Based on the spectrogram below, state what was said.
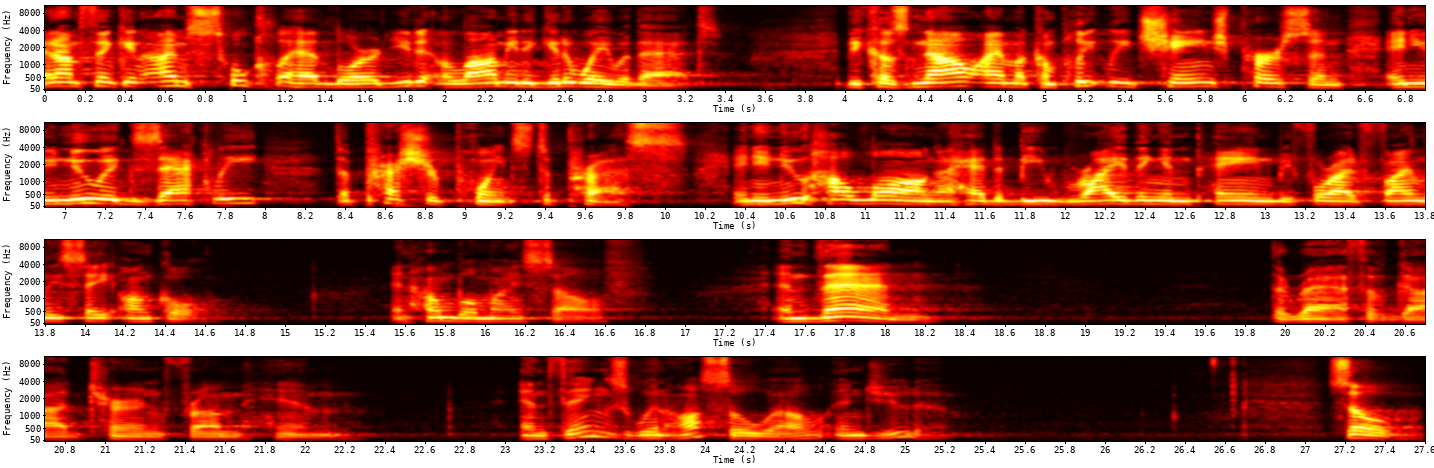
and I'm thinking, I'm so glad, Lord, you didn't allow me to get away with that. Because now I'm a completely changed person, and you knew exactly the pressure points to press, and you knew how long I had to be writhing in pain before I'd finally say, Uncle, and humble myself. And then the wrath of God turned from him. And things went also well in Judah. So,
